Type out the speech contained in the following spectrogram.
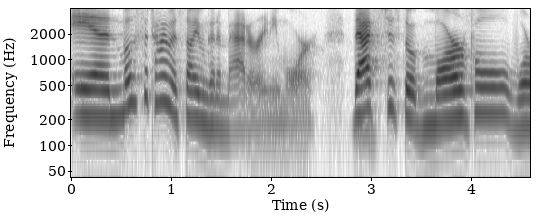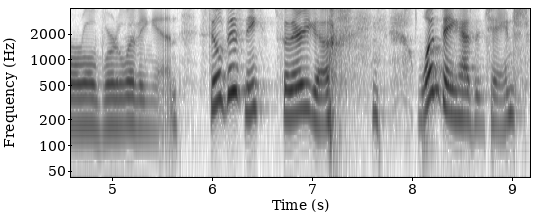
And most of the time, it's not even going to matter anymore. That's just the Marvel world we're living in. Still Disney, so there you go. One thing hasn't changed.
